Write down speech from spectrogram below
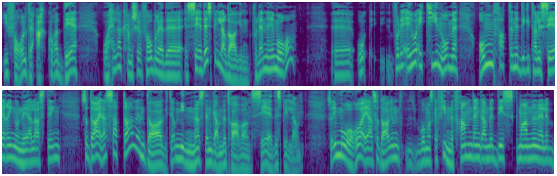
i forhold til akkurat det, og heller kanskje forberede CD-spillerdagen, for den er i morgen. Eh, og, for det er jo ei tid nå med omfattende digitalisering og nedlasting, så da er det satt av en dag til å minnes den gamle traveren, CD-spilleren. Så i morgen er altså dagen hvor man skal finne fram den gamle diskmannen eller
